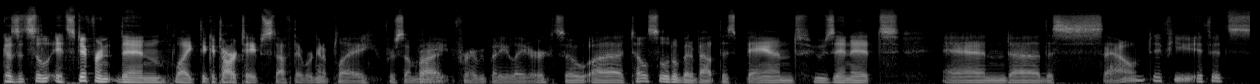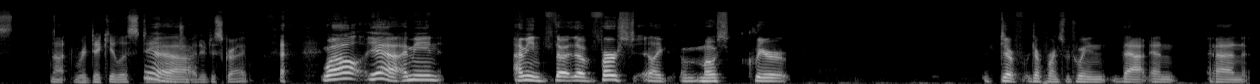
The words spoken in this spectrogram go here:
because it's it's different than like the guitar tape stuff that we're gonna play for somebody Right. for everybody later. So uh, tell us a little bit about this band, who's in it, and uh, the sound. If you if it's not ridiculous to Yeah. try to describe. Well, yeah. I mean, I mean, the the first like most clear diff- difference between that and and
